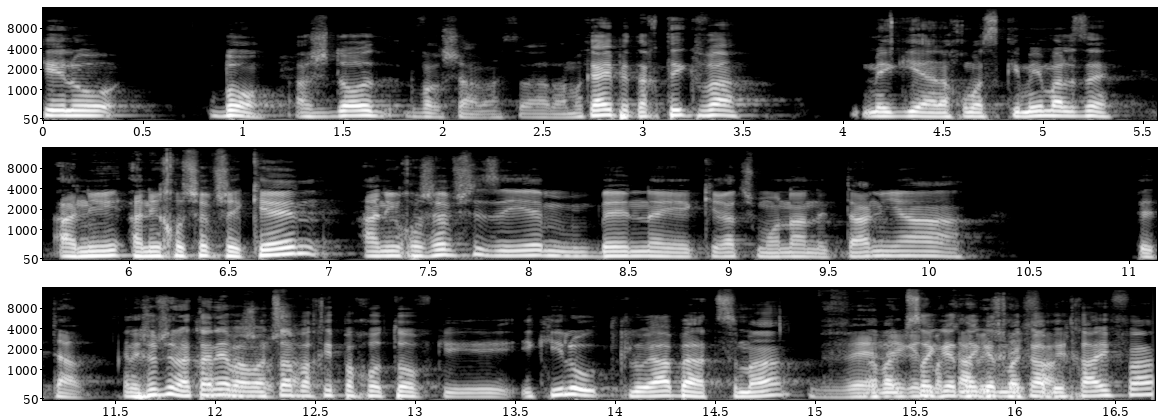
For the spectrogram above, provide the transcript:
כאילו, בוא, אשדוד כבר שם, סבבה. מכבי פתח תקווה, מגיע, אנחנו מסכימים על זה? אני, אני חושב שכן, אני חושב שזה יהיה בין uh, קריית שמונה, נתניה, ביתר. אני חושב שנתניה במצב הכי פחות טוב, כי היא כאילו תלויה בעצמה, אבל משחקת נגד מכבי חיפה.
